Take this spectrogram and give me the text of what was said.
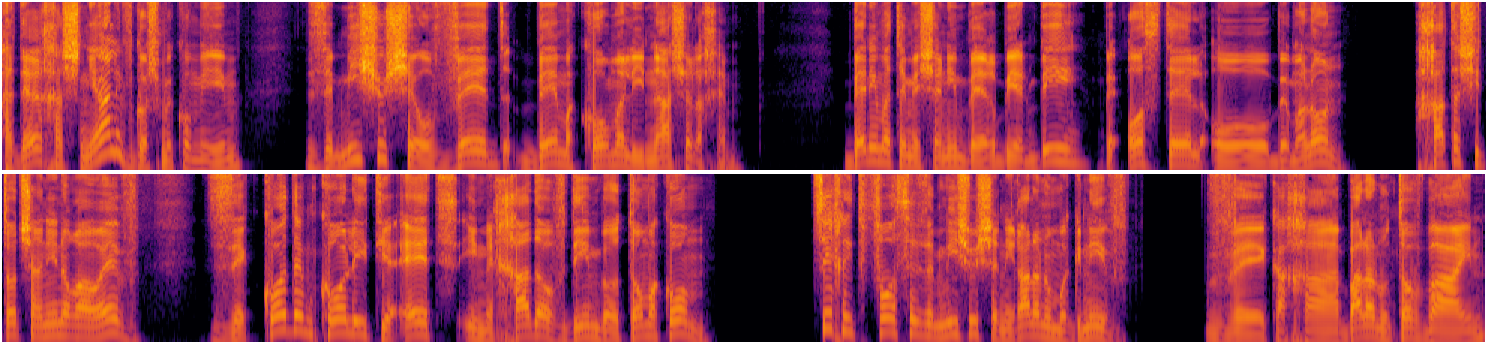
הדרך השנייה לפגוש מקומיים זה מישהו שעובד במקום הלינה שלכם. בין אם אתם ישנים ב-Airbnb, בהוסטל או במלון. אחת השיטות שאני נורא אוהב זה קודם כל להתייעץ עם אחד העובדים באותו מקום. צריך לתפוס איזה מישהו שנראה לנו מגניב, וככה בא לנו טוב בעין,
